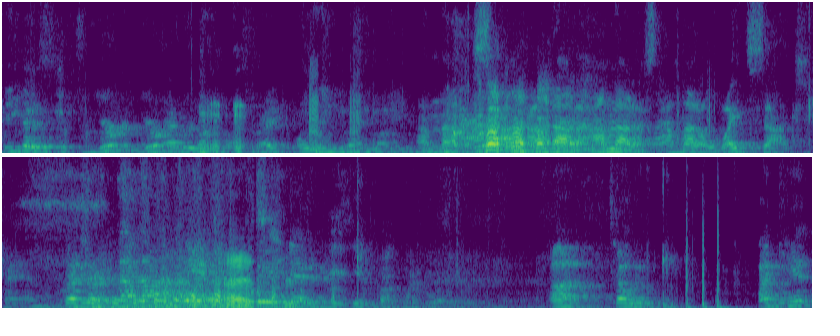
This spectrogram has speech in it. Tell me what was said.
Because you're, you're every one of us, right? Only you have money. I'm not, a, I'm not, a, I'm not a, I'm not a White Sox fan. That's right. That's true. Uh, Tony, I can't,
